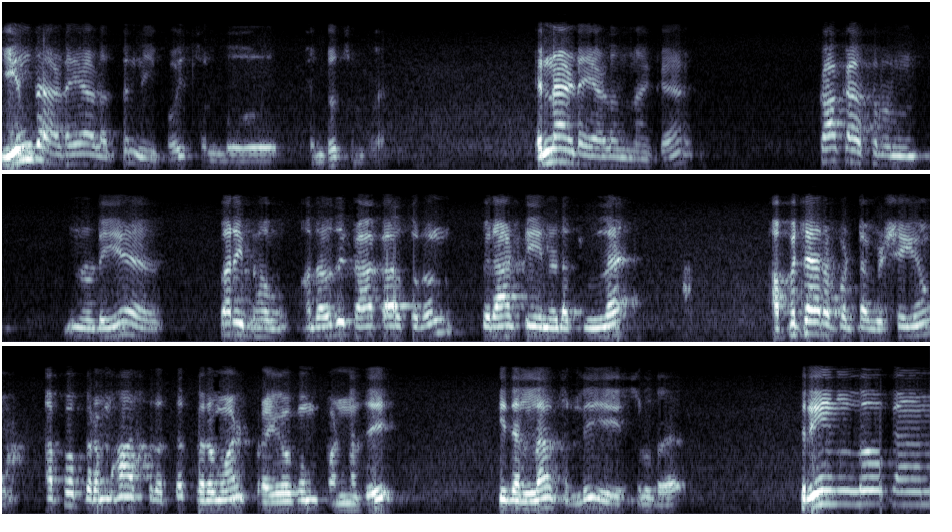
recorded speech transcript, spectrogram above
இந்த அடையாளத்தை நீ போய் சொல்லு என்று சொல்ற என்ன அடையாளம்னாக்க காக்காசுரனுடைய பரிபவம் அதாவது காக்காசுரன் பிராட்டியனிடத்துல அபச்சாரப்பட்ட விஷயம் அப்ப பிரம்மாஸ்திரத்தை பெருமாள் பிரயோகம் பண்ணது இதெல்லாம் சொல்லி சொல்ற ஸ்ரீன் லோகான்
